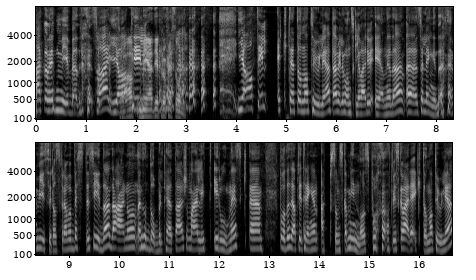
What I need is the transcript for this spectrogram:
Her kommer et mye bedre svar. Ja Fra til medieprofessoren. Ja til ekthet og naturlighet. Det er veldig vanskelig å være uenig i det, eh, så lenge det viser oss fra vår beste side. Det er noen, en sånn dobbelthet der som er litt ironisk. Eh, Både det at vi trenger en app som skal minne oss på at vi skal være ekte og naturlige.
